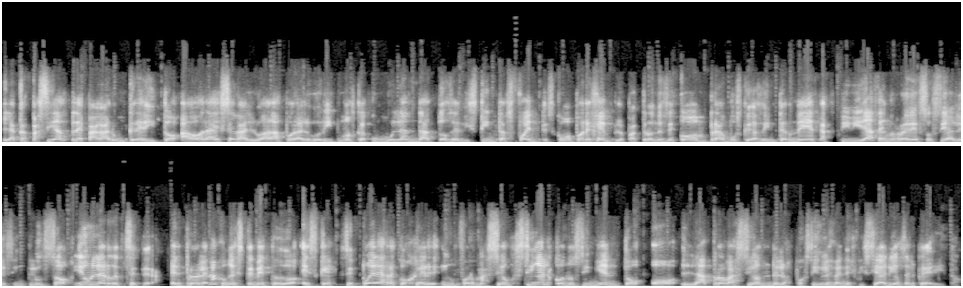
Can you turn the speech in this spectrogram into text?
La capacidad de pagar un crédito ahora es evaluada por algoritmos que acumulan datos de distintas fuentes, como por ejemplo patrones de compra, búsquedas de internet, actividad en redes sociales incluso, y un largo etcétera. El problema con este método es que se puede recoger información sin el conocimiento o la aprobación de los posibles beneficiarios del crédito.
